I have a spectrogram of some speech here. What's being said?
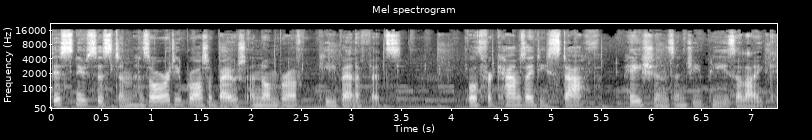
This new system has already brought about a number of key benefits, both for CAMHS ID staff, patients, and GPs alike.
